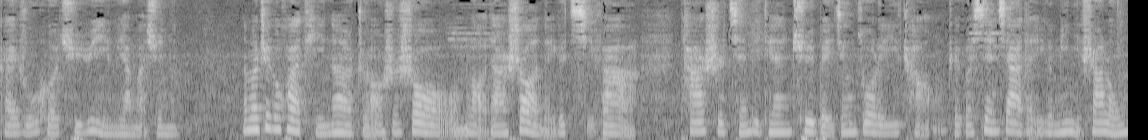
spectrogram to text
该如何去运营亚马逊呢？那么这个话题呢，主要是受我们老大邵远的一个启发啊。他是前几天去北京做了一场这个线下的一个迷你沙龙，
